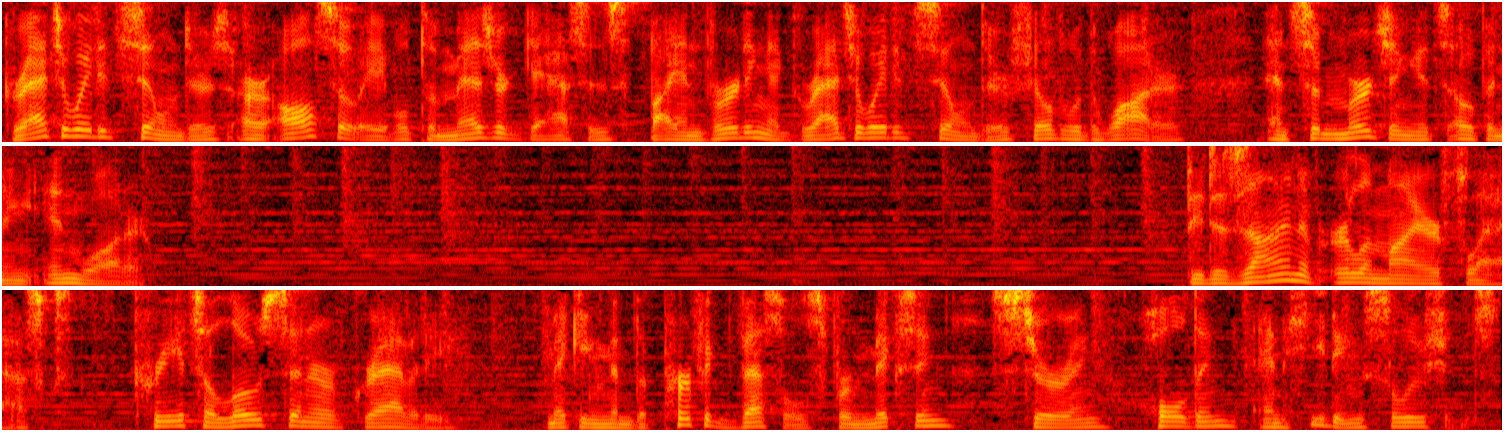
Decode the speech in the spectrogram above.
Graduated cylinders are also able to measure gases by inverting a graduated cylinder filled with water and submerging its opening in water. The design of Erlenmeyer flasks creates a low center of gravity making them the perfect vessels for mixing, stirring, holding, and heating solutions.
